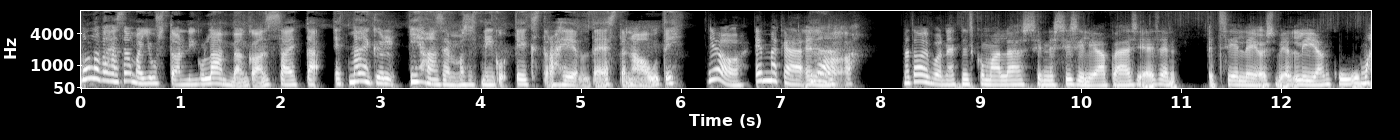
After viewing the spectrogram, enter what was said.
Mulla on vähän sama just ton niin kuin lämmön kanssa, että, että mä en kyllä ihan semmoisesta niin ekstra helteestä nauti. Joo, en mäkään enää. Joo. Mä toivon, että nyt kun mä oon lähdössä sinne Sisiliaan pääsiäisen, että siellä ei olisi vielä liian kuuma.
